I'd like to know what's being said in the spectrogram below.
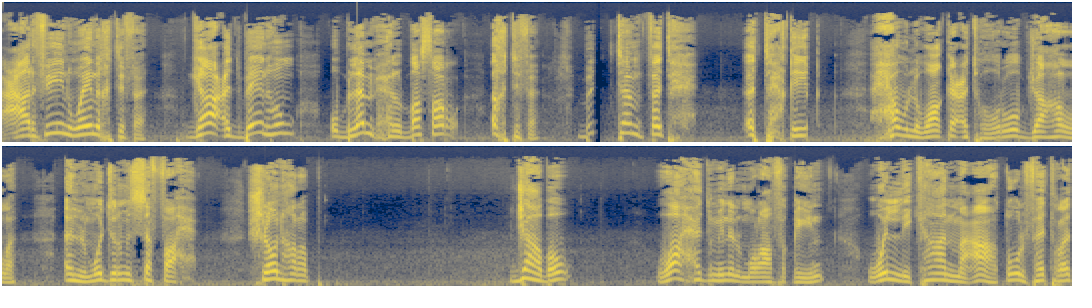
عارفين وين اختفى. قاعد بينهم وبلمح البصر اختفى. تم فتح التحقيق حول واقعة هروب جاه الله. المجرم السفاح. شلون هرب؟ جابوا واحد من المرافقين واللي كان معاه طول فترة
